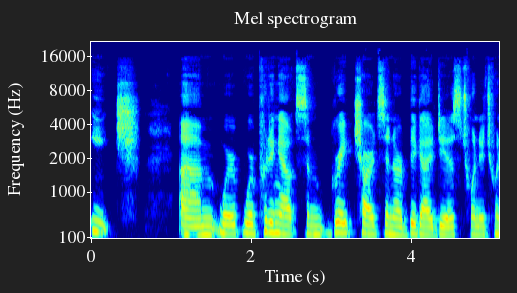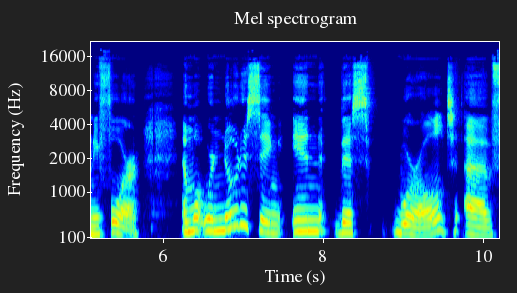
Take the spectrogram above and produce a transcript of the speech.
each. Um, we're, we're putting out some great charts in our Big Ideas 2024. And what we're noticing in this world of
